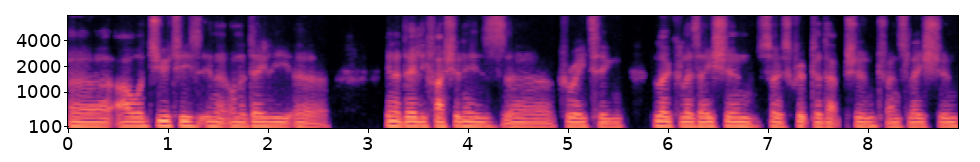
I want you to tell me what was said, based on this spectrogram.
Uh, our duties in a, on a daily uh, in a daily fashion is uh, creating localization, so script adaptation, translation,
